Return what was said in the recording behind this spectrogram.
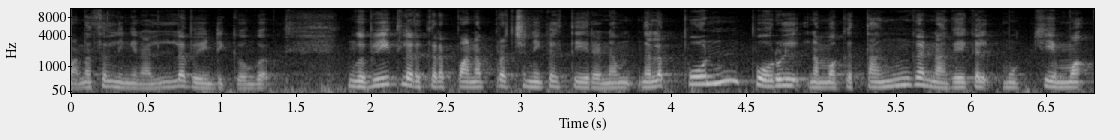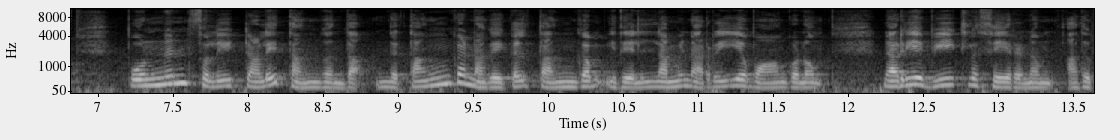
மனசில் நீங்கள் நல்லா வேண்டிக்கோங்க. உங்கள் வீட்டில் இருக்கிற பணப்பிரச்சனைகள் தீரணும். நல்ல பொன் பொருள் நமக்கு தங்க நகைகள் முக்கியமாக பொண்ணுன்னு சொல்லிட்டாலே தங்கம் தான் இந்த தங்க நகைகள் தங்கம் இது எல்லாமே நிறைய வாங்கணும். நிறைய வீட்டில் சேரணும். அது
